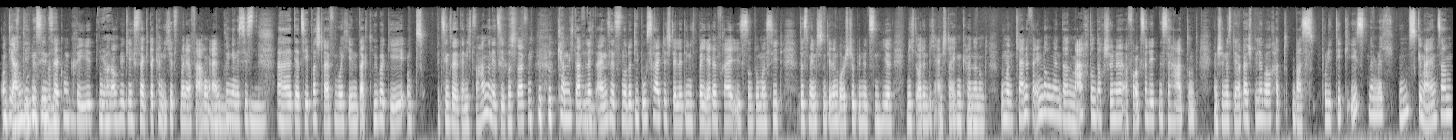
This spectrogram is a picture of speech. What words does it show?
Und die Anliegen sind sehr konkret, wo ja. man auch wirklich sagt, da kann ich jetzt meine Erfahrung mhm. einbringen. Es ist mhm. äh, der Zebrastreifen, wo ich jeden Tag drüber gehe und beziehungsweise der nicht vorhandene Zebrastreifen, kann mich da vielleicht einsetzen oder die Bushaltestelle, die nicht barrierefrei ist und wo man sieht, dass Menschen, die den Rollstuhl benutzen, hier nicht ordentlich einsteigen können und wo man kleine Veränderungen dann macht und auch schöne Erfolgserlebnisse hat und ein schönes Lehrbeispiel aber auch hat, was Politik ist, nämlich uns gemeinsam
